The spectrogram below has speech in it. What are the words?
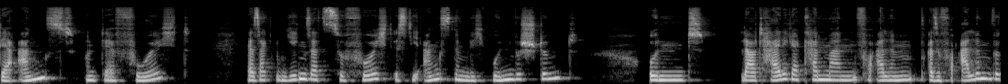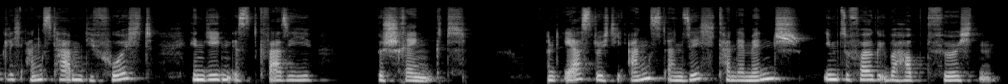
der Angst und der Furcht. Er sagt, im Gegensatz zur Furcht ist die Angst nämlich unbestimmt und laut Heidegger kann man vor allem, also vor allem wirklich Angst haben. Die Furcht hingegen ist quasi beschränkt. Und erst durch die Angst an sich kann der Mensch ihm zufolge überhaupt fürchten.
